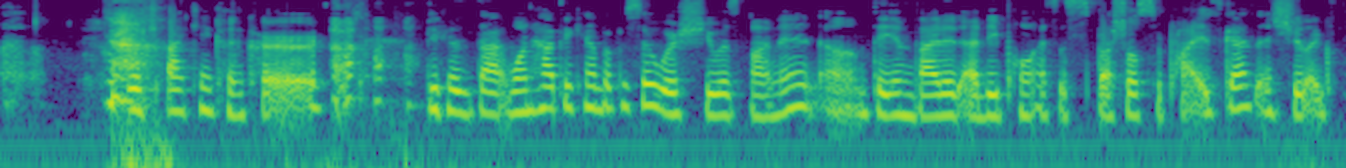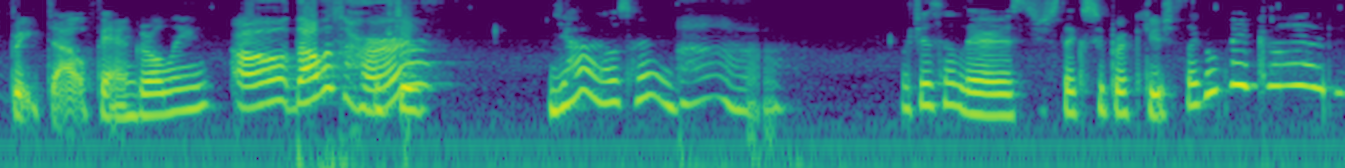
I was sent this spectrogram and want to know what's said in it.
which i can concur because that one happy camp episode where she was on it um, they invited Eddie Peng as a special surprise guest and she like freaked out fangirling Oh, that was her? is yeah that was her oh. which is hilarious. She's like super cute. She's like, oh my god.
